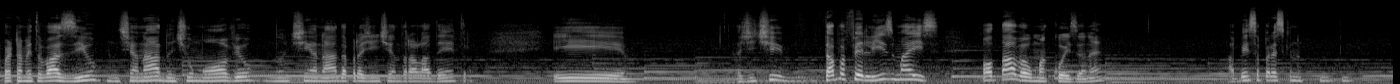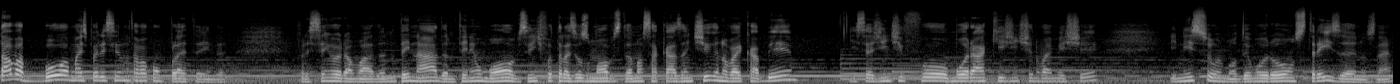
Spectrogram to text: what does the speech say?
apartamento vazio, não tinha nada, não tinha um móvel, não tinha nada para a gente entrar lá dentro. E a gente tava feliz, mas faltava uma coisa, né? A benção parece que não, tava boa, mas parecia que não tava completa ainda. Falei, Senhor amado, não tem nada, não tem nenhum móvel. Se a gente for trazer os móveis da nossa casa antiga, não vai caber. E se a gente for morar aqui, a gente não vai mexer. E nisso, irmão, demorou uns três anos, né?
